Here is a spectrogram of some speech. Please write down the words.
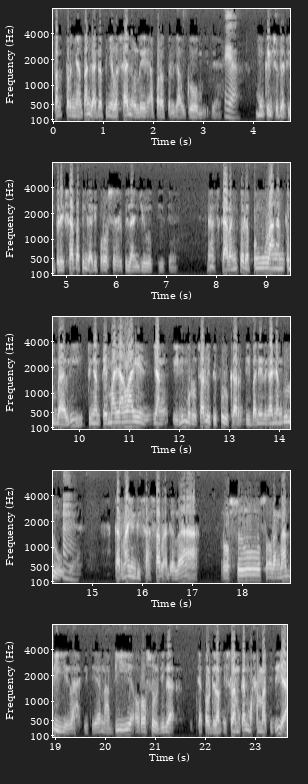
ternyata nggak ada penyelesaian oleh aparat penegak hukum gitu ya. Iya. Mungkin sudah diperiksa tapi nggak diproses lebih lanjut gitu. Nah sekarang itu ada pengulangan kembali dengan tema yang lain yang ini menurut saya lebih vulgar dibanding dengan yang dulu. Hmm. Ya. Karena yang disasar adalah Rasul seorang nabi lah gitu ya, nabi Rasul juga. Ya, kalau dalam Islam kan Muhammad itu ya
